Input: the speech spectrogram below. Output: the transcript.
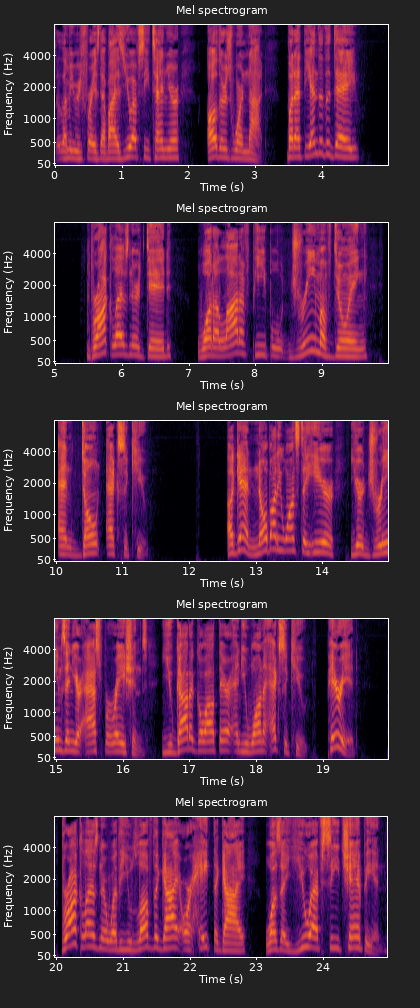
let me rephrase that by his UFC tenure, others were not. But at the end of the day, Brock Lesnar did what a lot of people dream of doing and don't execute. Again, nobody wants to hear your dreams and your aspirations. You got to go out there and you want to execute. Period. Brock Lesnar, whether you love the guy or hate the guy, was a UFC champion,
